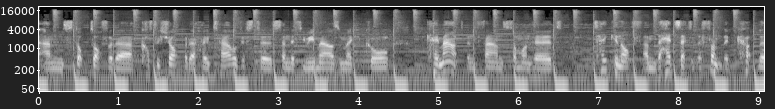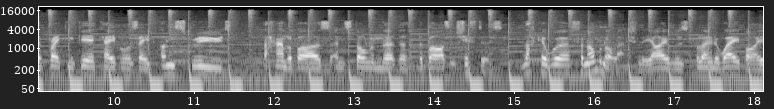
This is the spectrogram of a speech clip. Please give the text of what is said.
and stopped off at a coffee shop at a hotel just to send a few emails and make a call. Came out and found someone had taken off um, the headset at the front. They'd cut the brake and gear cables, they'd unscrewed the handlebars and stolen the, the, the, bars and shifters. Laka were phenomenal actually. I was blown away by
